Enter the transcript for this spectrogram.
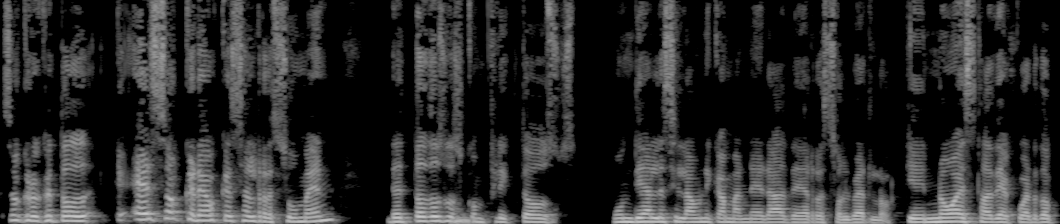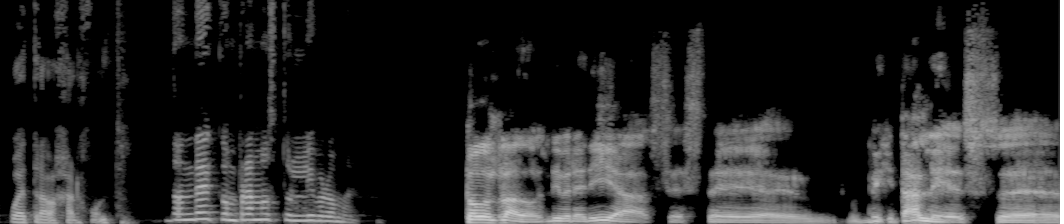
Eso creo que todo, eso creo que es el resumen de todos los conflictos mundiales y la única manera de resolverlo. Quien no está de acuerdo puede trabajar junto. ¿Dónde compramos tu libro, man? Todos lados, librerías, este, digitales, eh,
